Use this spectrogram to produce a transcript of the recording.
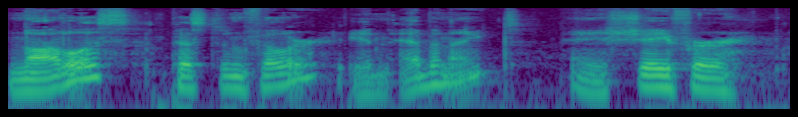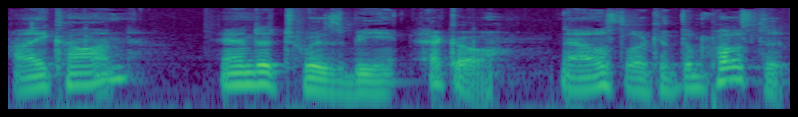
Nautilus piston filler in ebonite, a Sheaffer Icon, and a TWSBI Eco. Now let's look at them posted.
